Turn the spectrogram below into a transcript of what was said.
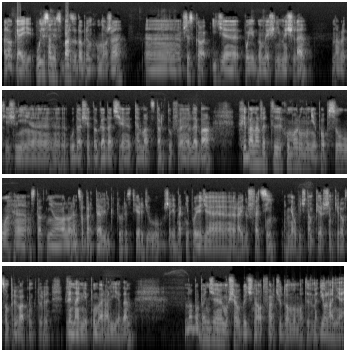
Ale okej, okay. Wilson jest w bardzo dobrym humorze. E, wszystko idzie po jego myśli, myślę. Nawet jeśli e, uda się dogadać temat startów Leba. Chyba nawet humoru mu nie popsuł ostatnio Lorenzo Bertelli, który stwierdził, że jednak nie pojedzie rajdu Szwecji. Miał być tam pierwszym kierowcą prywatnym, który wynajmie Puma Rally 1. No bo będzie musiał być na otwarciu domu mody w Mediolanie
